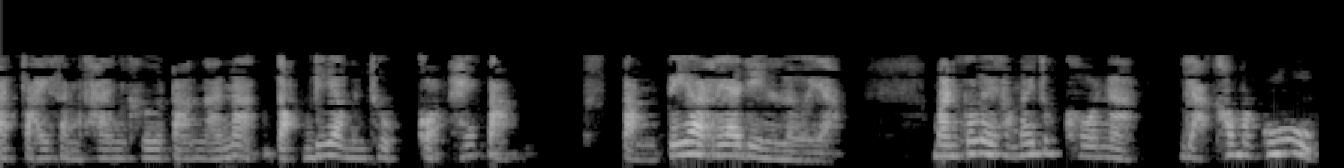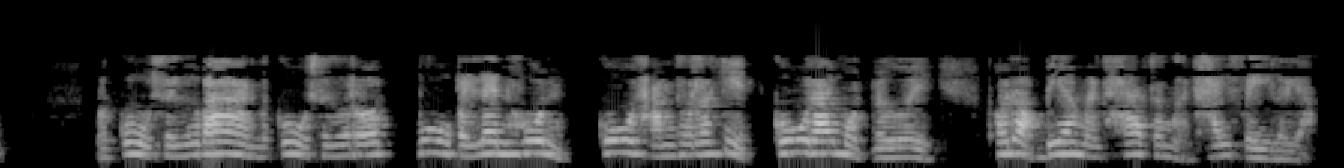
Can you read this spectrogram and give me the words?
ปัจจัยสำคัญคือตอนนั้นน่ะดอกเบี้ยมันถูกกดให้ต่ำต่ำเตี้ยเรียดินเลยอะ่ะมันก็เลยทำให้ทุกคนน่ะอยากเข้ามากู้ มากู้ซื้อบ้าน มากู้ซื้อรถ กู้ไปเล่นหุ้น กู้ทำธุรกิจ กู้ได้หมดเลย เพราะดอกเบี้ยมันแทบจะเหมือนให้ฟรีเลยอะ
